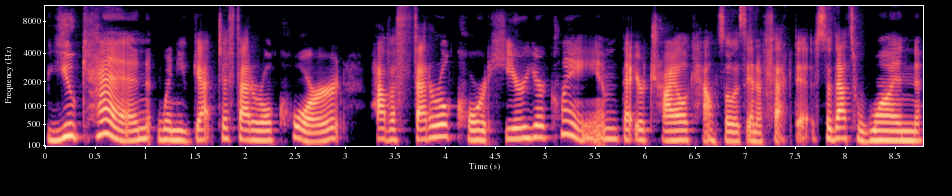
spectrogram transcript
you can, when you get to federal court, have a federal court hear your claim that your trial counsel is ineffective. So that's one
